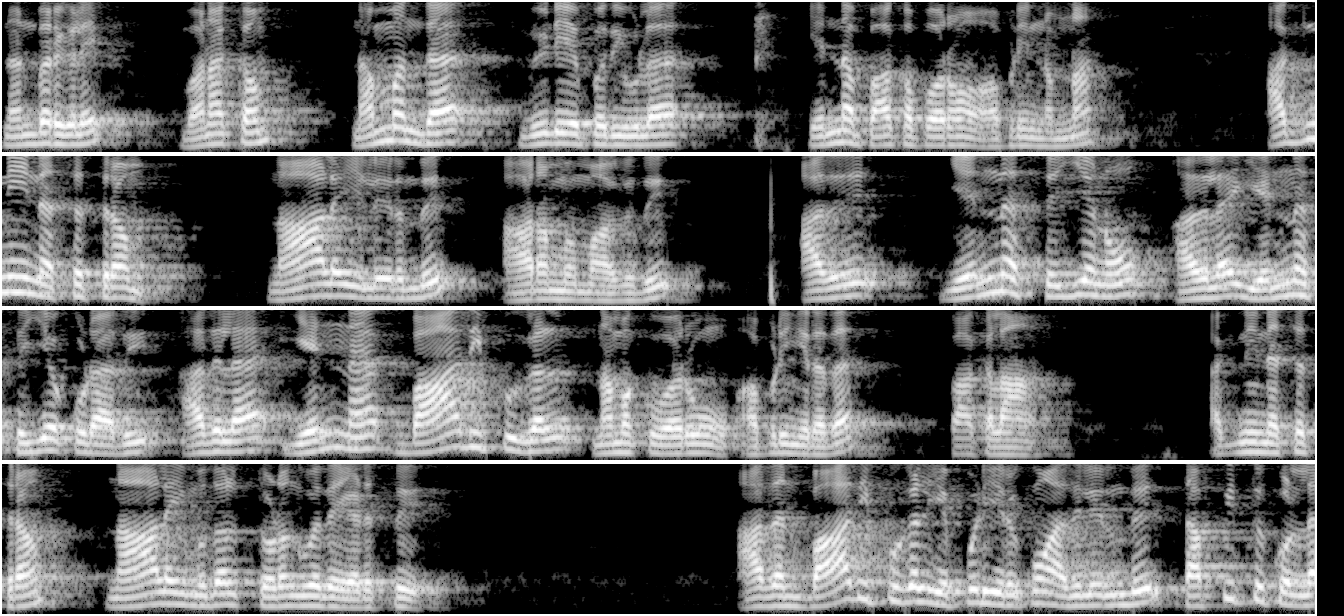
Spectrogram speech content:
நண்பர்களே வணக்கம். நம்ம இந்த வீடியோ பதிவில் என்ன பார்க்க போகிறோம் அப்படின்னம்னா அக்னி நட்சத்திரம் நாளையிலிருந்து ஆரம்பமாகுது. அது என்ன செய்யணும் அதில் என்ன செய்யக்கூடாது அதில் என்ன பாதிப்புகள் நமக்கு வரும் அப்படிங்கிறத பார்க்கலாம். அக்னி நட்சத்திரம் நாளை முதல் தொடங்குவதை அடுத்து அதன் பாதிப்புகள் எப்படி இருக்கும் அதிலிருந்து தப்பித்து கொள்ள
